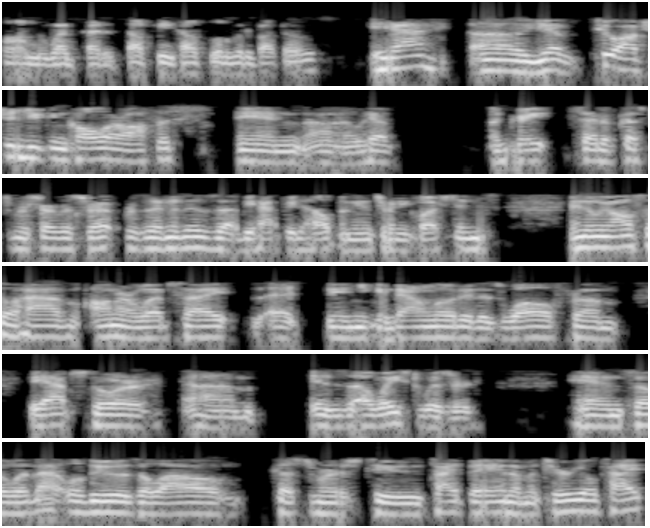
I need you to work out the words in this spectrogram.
on the website itself. Can you tell us a little bit about those? Yeah, uh, you have two options. You can call our office, and uh, we have a great set of customer service representatives that'd be happy to help and answer any questions. And then we also have on our website, that, and you can download it as well from the App Store, um, is a waste wizard. And so what that will do is allow customers to type in a material type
